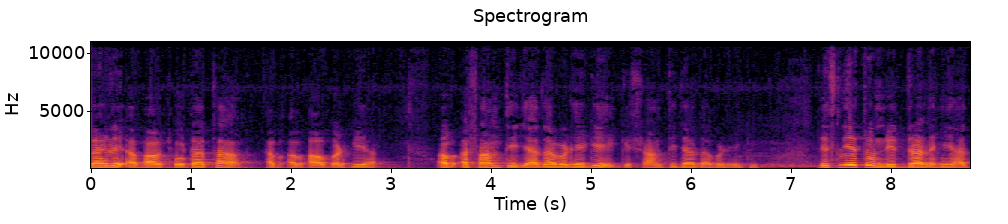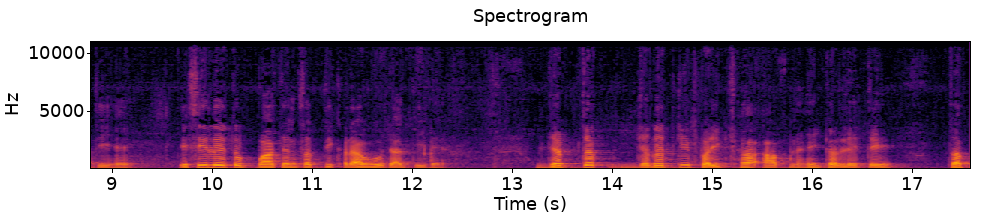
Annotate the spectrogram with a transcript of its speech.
पहले अभाव छोटा था, अब अभाव बढ़ गया। अब अशांति ज़्यादा बढ़ेगी कि शांति ज़्यादा बढ़ेगी। इसलिए तो निद्रा नहीं आती है, इसीलिए तो पाचन शक्ति खराब हो जाती है। जब तक जगत की परीक्षा आप नहीं कर लेते, तब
